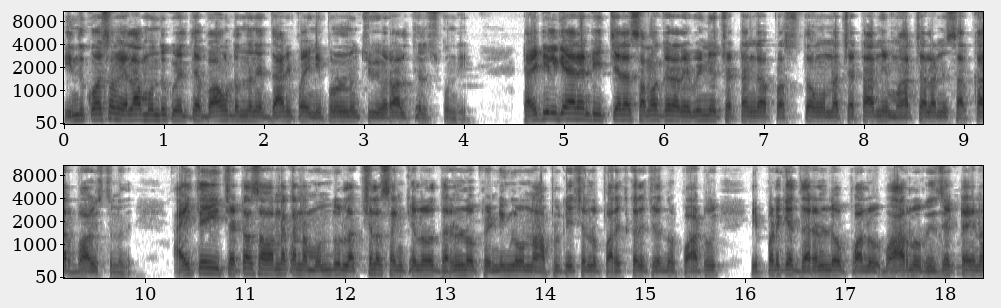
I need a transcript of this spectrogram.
ఇందుకోసం ఎలా ముందుకు వెళ్తే బాగుంటుందనే దానిపై నిపుణుల నుంచి వివరాలు తెలుసుకుంది. టైటిల్ గ్యారంటీ ఇచ్చేలా సమగ్ర రెవెన్యూ చట్టంగా ప్రస్తుతం ఉన్న చట్టాన్ని మార్చాలని సర్కార్ భావిస్తున్నది. అయితే ఈ చట్ట సవరణ కన్నా ముందు లక్షల సంఖ్యలో ధరల్లో పెండింగ్లో ఉన్న అప్లికేషన్లు పరిష్కరించడంతో పాటు ఇప్పటికే ధరల్లో పలు బార్లు రిజెక్ట్ అయిన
